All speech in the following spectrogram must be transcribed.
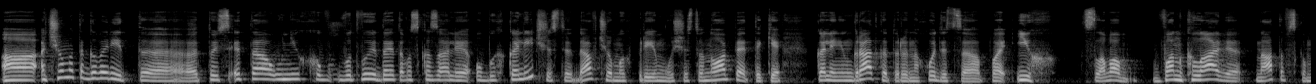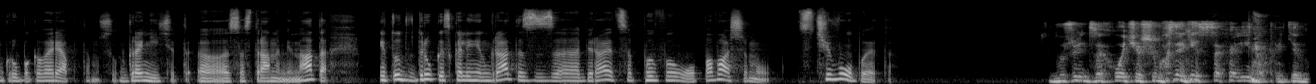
А, о чем это говорит? Э, то есть это у них, вот вы до этого сказали об их количестве, да, в чем их преимущество, но опять-таки Калининград, который находится по их словам в анклаве натовском, грубо говоря, потому что он граничит э, со странами НАТО, и тут вдруг из Калининграда забирается ПВО. По-вашему, с чего бы это? Ну, жить захочешь, вот они с Сахалина притянули.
